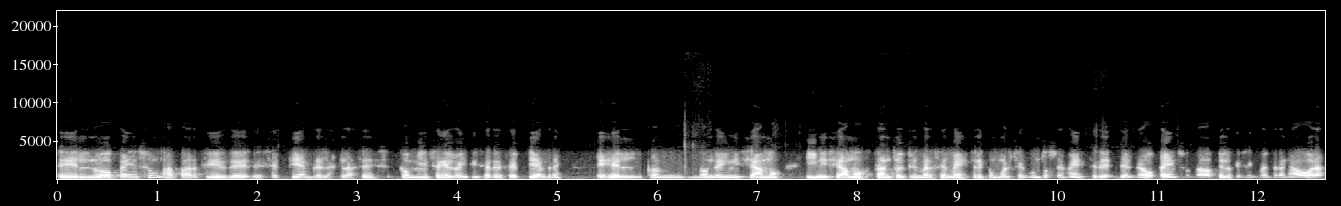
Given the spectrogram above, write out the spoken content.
el nuevo pensum a partir de, septiembre, las clases comienzan el 26 de septiembre, es el donde iniciamos, iniciamos tanto el primer semestre como el segundo semestre del nuevo pensum, dado que los que se encuentran ahora,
